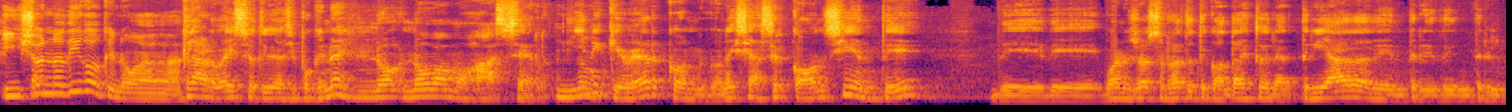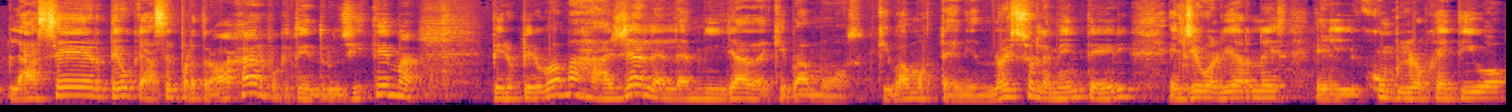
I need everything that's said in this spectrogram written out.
Y yo no digo que no hagas. Claro, eso te iba a decir, porque no es no, no vamos a hacer. Tiene que ver con, con ese hacer consciente de, de- Bueno, yo hace un rato te contaba esto de la triada de entre, de entre el placer, tengo que hacer para trabajar porque estoy dentro de un sistema. Pero, pero va más allá la, la mirada que vamos, que vamos teniendo. No es solamente el, el llego el viernes, el cumple el objetivo,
